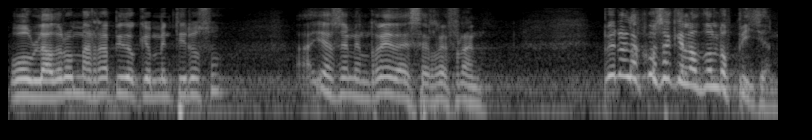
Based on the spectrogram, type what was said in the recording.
o un ladrón más rápido que un mentiroso. Ah, ya se me enreda ese refrán. Pero la cosa es que los dos los pillan.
